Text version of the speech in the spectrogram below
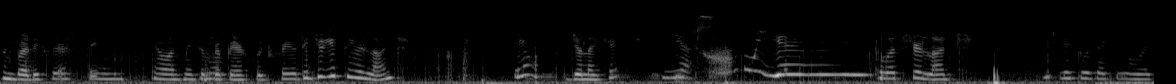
Somebody's resting. You want me to Yeah. prepare food for you? Did you eat your lunch? Yeah. Did you like it? Yes. Oh, yay! What's your lunch? It was like with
